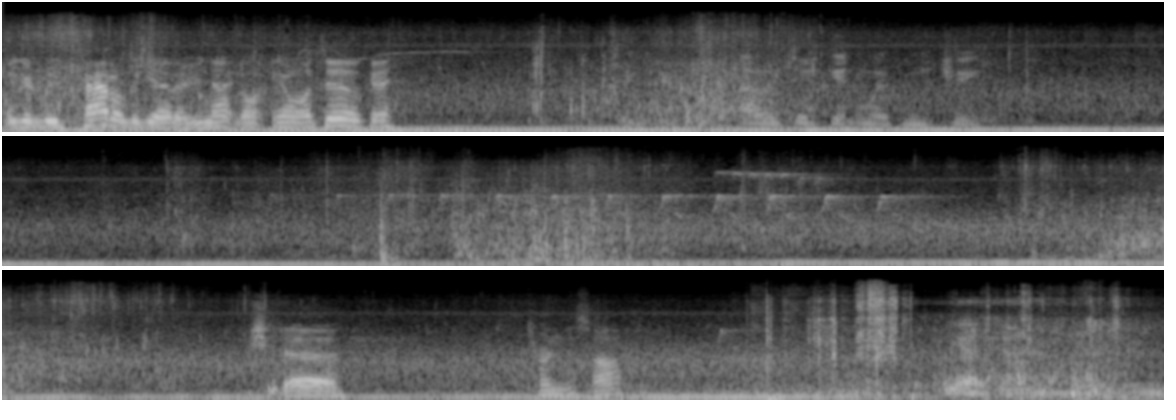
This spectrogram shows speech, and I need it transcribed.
Figured we'd paddle together. You're not going? You don't want to? Okay. I was just getting away from the tree. Should uh turn this off. Know.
